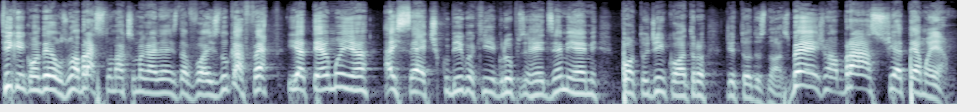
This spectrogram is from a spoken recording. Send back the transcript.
Fiquem com Deus. Um abraço do Marcos Magalhães, da Voz do Café. E até amanhã, às sete, comigo aqui, Grupos e Redes MM, ponto de encontro de todos nós. Beijo, um abraço e até amanhã.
